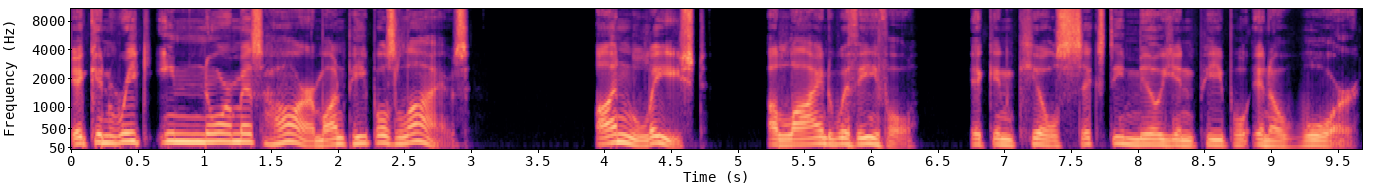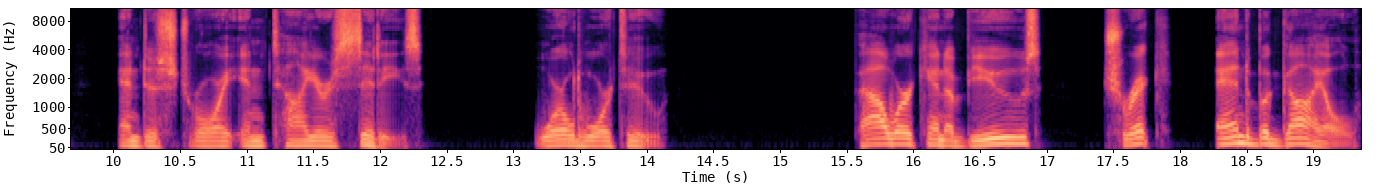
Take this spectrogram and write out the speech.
It can wreak enormous harm on people's lives. Unleashed, aligned with evil, it can kill 60 million people in a war and destroy entire cities. World War II. Power can abuse, trick, and beguile,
